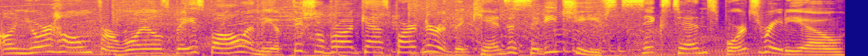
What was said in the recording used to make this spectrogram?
on your home for Royals baseball and the official broadcast partner of the Kansas City Chiefs, 610 Sports Radio.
